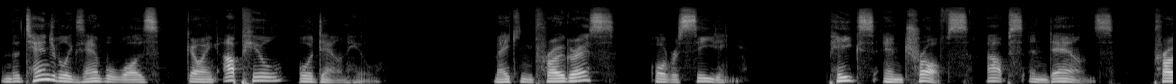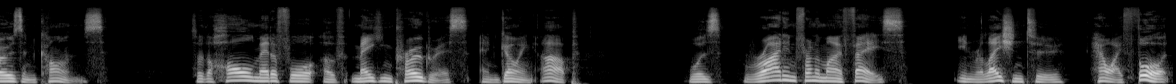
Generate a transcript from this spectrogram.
And the tangible example was going uphill or downhill, making progress or receding, peaks and troughs, ups and downs, pros and cons. So the whole metaphor of making progress and going up was right in front of my face in relation to how I thought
